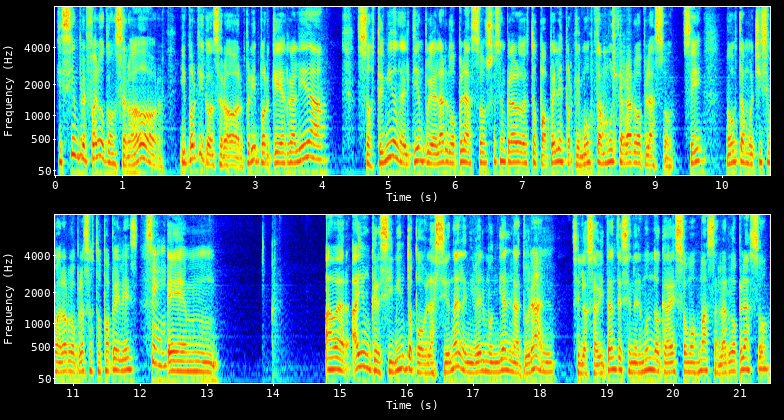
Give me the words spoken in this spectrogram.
que siempre fue algo conservador. ¿Y por qué conservador? Porque en realidad sostenido en el tiempo y a largo plazo, yo siempre hablo de estos papeles porque me gustan mucho a largo plazo, ¿sí? Me gustan muchísimo a largo plazo estos papeles. Sí. Em, a ver, hay un crecimiento poblacional a nivel mundial natural. Si los habitantes en el mundo cada vez somos más a largo plazo,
